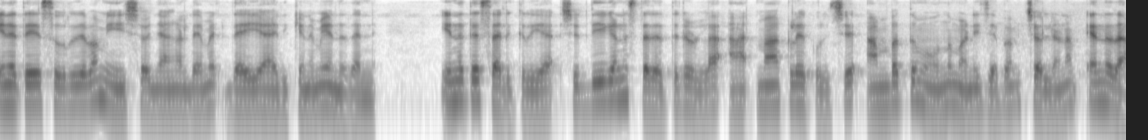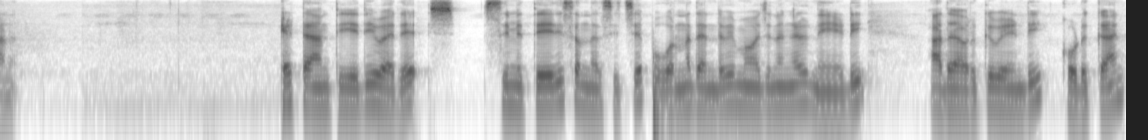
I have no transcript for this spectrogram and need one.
ഇന്നത്തെ സുഹൃതം ഈശോ ഞങ്ങളുടെ മേൽ ദയായിരിക്കണമേ എന്ന് തന്നെ. ഇന്നത്തെ സൽക്രിയ ശുദ്ധീകരണ സ്ഥലത്തിലുള്ള ആത്മാക്കളെക്കുറിച്ച് അമ്പത്തി മൂന്ന് മണി ജപം ചൊല്ലണം എന്നതാണ്. എട്ടാം തീയതി വരെ സിമിത്തേരി സന്ദർശിച്ച് പൂർണ ദണ്ഡവിമോചനങ്ങൾ നേടി അത് അവർക്ക് വേണ്ടി കൊടുക്കാൻ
